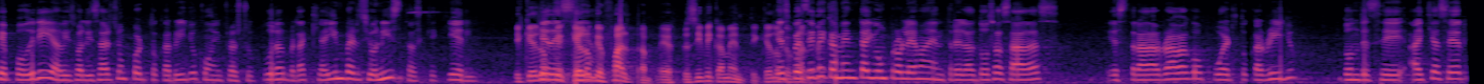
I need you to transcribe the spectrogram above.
que podría visualizarse un Puerto Carrillo con infraestructuras, ¿verdad? Que hay inversionistas que quieren. ¿Y qué es, lo, que, qué es lo que falta específicamente? ¿Qué es lo específicamente hay un problema entre las dos asadas, Estrada Rábago, Puerto Carrillo, donde se hay que hacer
